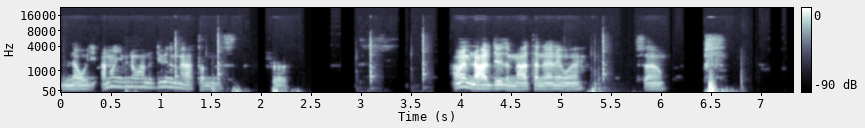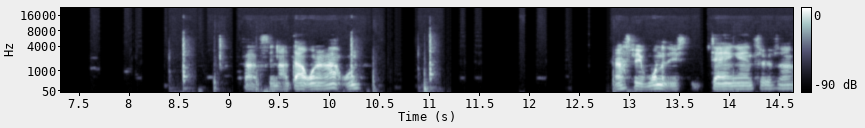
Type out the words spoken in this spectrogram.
know. I don't even know how to do the math on this. For I don't even know how to do the math on it anyway. So, obviously not that one or that one. It has to be one of these dang answers, though.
